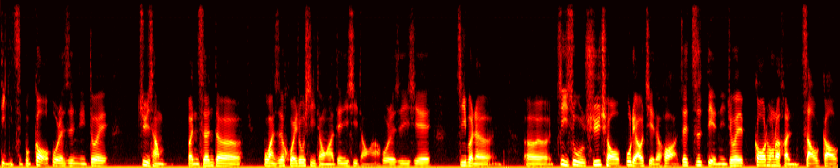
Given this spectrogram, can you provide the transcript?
底子不够，或者是你对剧场本身的不管是回路系统啊、电机系统啊，或者是一些基本的呃技术需求不了解的话，这支点你就会沟通的很糟糕。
